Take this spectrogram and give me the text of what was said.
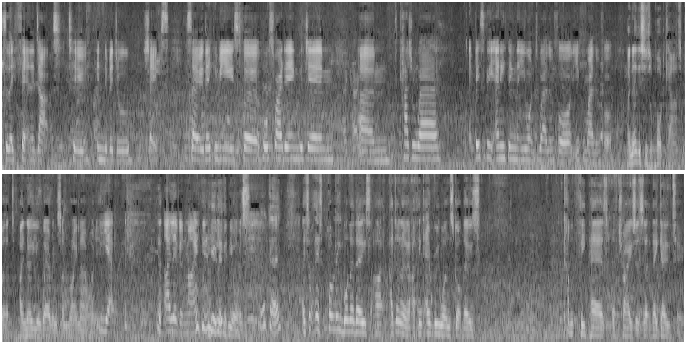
so they fit and adapt to individual shapes. So they can be used for horse riding, the gym, um, casual wear, basically anything that you want to wear them for, you can wear them for. I know this is a podcast, but I know you're wearing some right now, aren't you? Yeah. I live in mine. you live in yours. Okay. It's, it's probably one of those, I, I don't know, I think everyone's got those comfy pairs of trousers that they go to.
